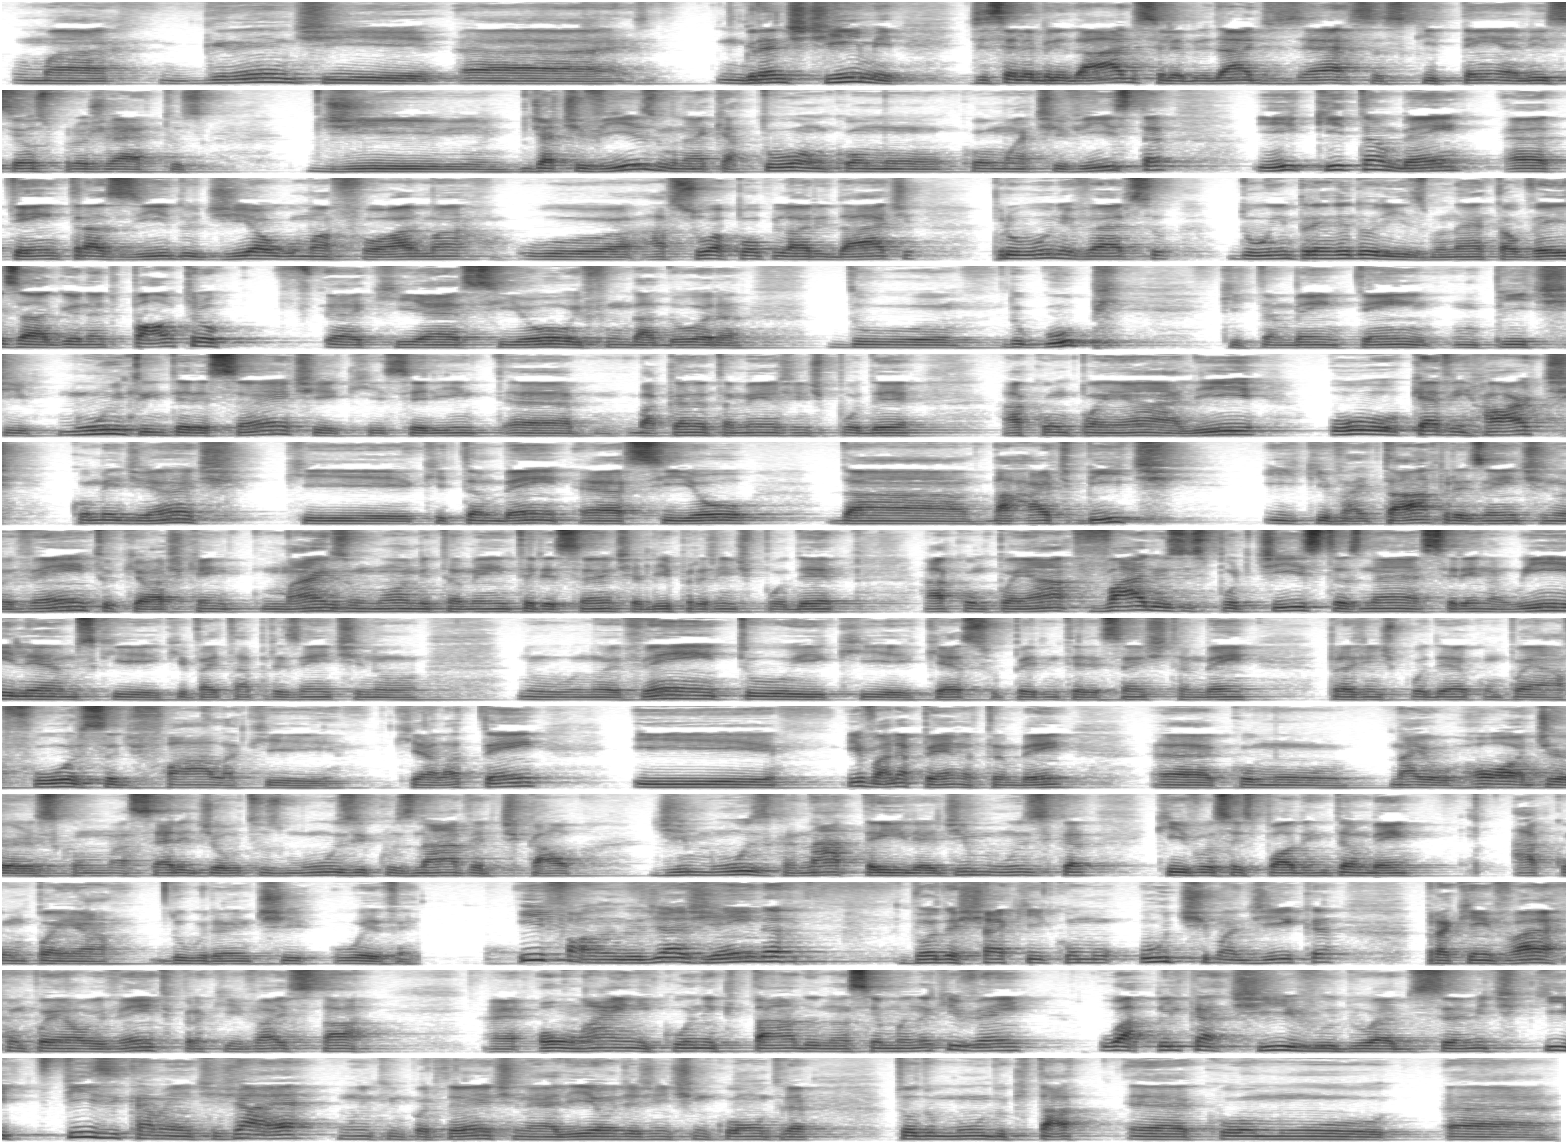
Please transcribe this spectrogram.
uma grande, uh, um grande time de celebridades, celebridades essas que têm ali seus projetos de, de ativismo, né? que atuam como, como ativista e que também uh, têm trazido de alguma forma o, a sua popularidade para o universo do empreendedorismo, né? Talvez a Gwyneth Paltrow, é, que é CEO e fundadora do, do Goop, que também tem um pitch muito interessante, que seria é, bacana também a gente poder acompanhar ali. O Kevin Hart, comediante, que, que também é CEO da, da Heartbeat e que vai estar presente no evento, que eu acho que é mais um nome também interessante ali para a gente poder acompanhar vários esportistas, né? Serena Williams, que, que vai estar presente no, no, no evento e que, que é super interessante também para a gente poder acompanhar a força de fala que, que ela tem e, e vale a pena também, uh, como Nile Rodgers, como uma série de outros músicos na vertical de música, na trilha de música, que vocês podem também acompanhar durante o evento. E falando de agenda, vou deixar aqui como última dica para quem vai acompanhar o evento, para quem vai estar é, online conectado na semana que vem, o aplicativo do Web Summit, que fisicamente já é muito importante, né? ali é onde a gente encontra todo mundo que está é, como é,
